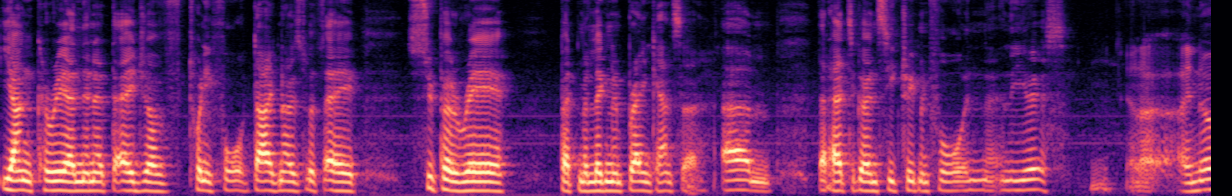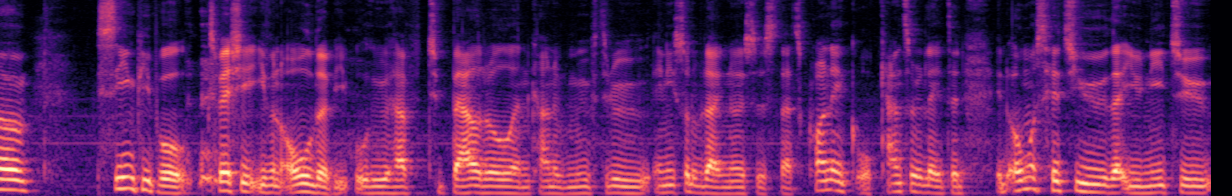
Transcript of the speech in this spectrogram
young career, and then at the age of 24, diagnosed with a super rare but malignant brain cancer um, that I had to go and seek treatment for in the, in the US. And I, I know seeing people, especially even older people who have to battle and kind of move through any sort of diagnosis that's chronic or cancer related, it almost hits you that you need to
